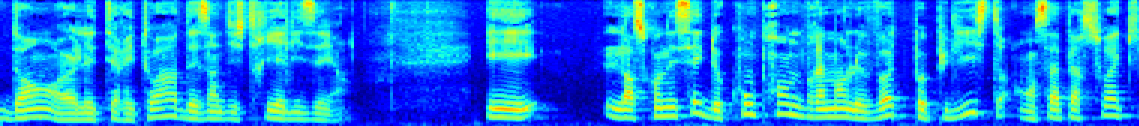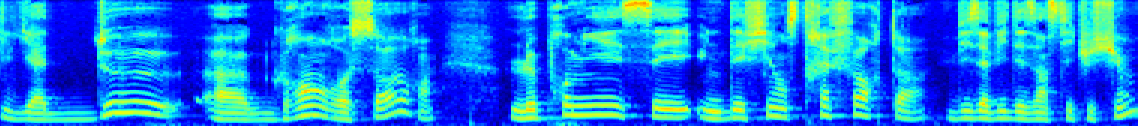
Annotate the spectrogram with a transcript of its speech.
dans les territoires désindustrialisés. Et lorsqu'on essaye de comprendre vraiment le vote populiste, on s'aperçoit qu'il y a deux euh, grands ressorts. Le premier, c'est une défiance très forte vis-à-vis des institutions.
